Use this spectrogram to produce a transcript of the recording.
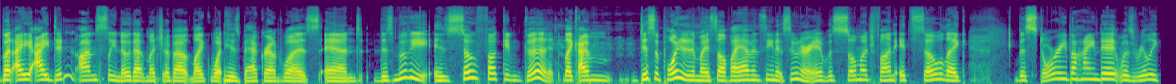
But I, I didn't honestly know that much about like what his background was and this movie is so fucking good. Like I'm disappointed in myself I haven't seen it sooner. It was so much fun. It's so like the story behind it was really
